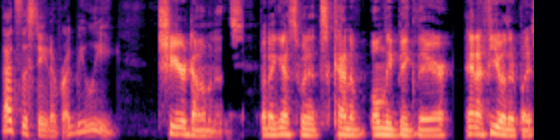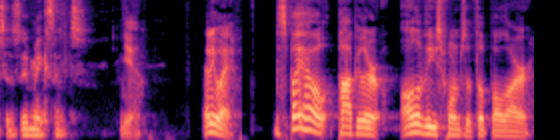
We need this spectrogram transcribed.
That's the state of rugby league. Sheer dominance. But I guess when it's kind of only big there and a few other places, it makes sense. Yeah. Anyway, despite how popular all of these forms of football are,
